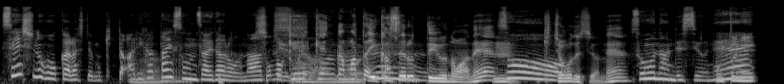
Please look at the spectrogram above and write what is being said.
選手の方からしてもきっとありがたい存在だろうなってそいう。の経験がまた活かせるっていうのはね、うん。そう貴重ですよね。そう。なんですよね。本当に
